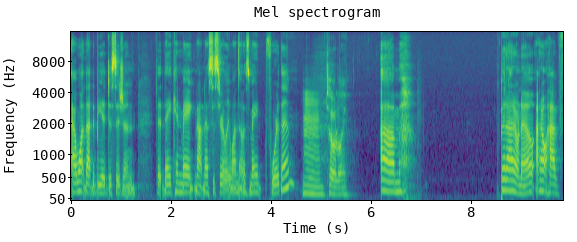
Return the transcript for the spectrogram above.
I want that to be a decision that they can make, not necessarily one that was made for them. Hmm, totally um, but I don't know. I don't have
